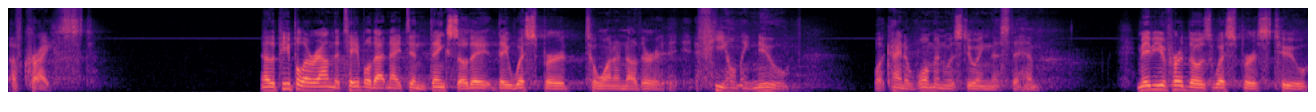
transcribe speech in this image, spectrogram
of Christ. Now, the people around the table that night didn't think so. They, they whispered to one another, if he only knew what kind of woman was doing this to him. Maybe you've heard those whispers too.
